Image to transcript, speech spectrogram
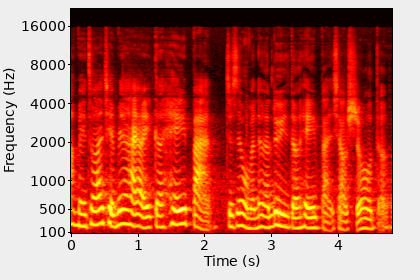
啊，没错，它前面还有一个黑板，就是我们那个绿的黑板，小时候的。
